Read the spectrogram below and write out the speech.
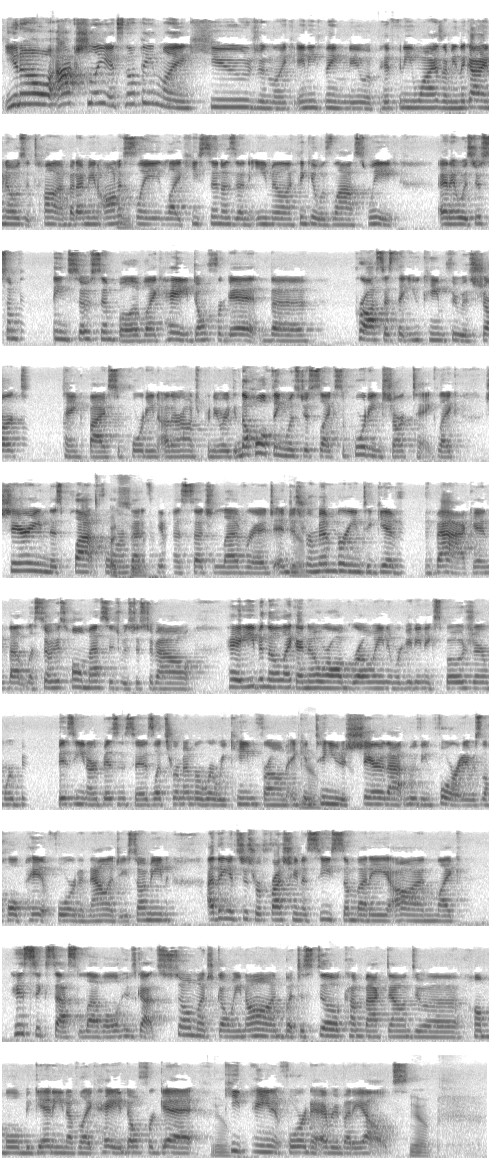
You know, actually, it's nothing like huge and like anything new epiphany wise. I mean, the guy knows a ton, but I mean, honestly, like he sent us an email, I think it was last week, and it was just something so simple of like, hey, don't forget the process that you came through with Shark Tank by supporting other entrepreneurs. The whole thing was just like supporting Shark Tank, like sharing this platform that has given us such leverage and just Yeah. remembering to give back. And that, so his whole message was just about, hey, even though like I know we're all growing and we're getting exposure and we're busy in our businesses, let's remember where we came from and Yeah. continue to share that moving forward. It was the whole pay it forward analogy. So I mean, I think it's just refreshing to see somebody on like his success level who's got so much going on, but to still come back down to a humble beginning of like, hey, don't forget, Yeah. keep paying it forward to everybody else. Yeah.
